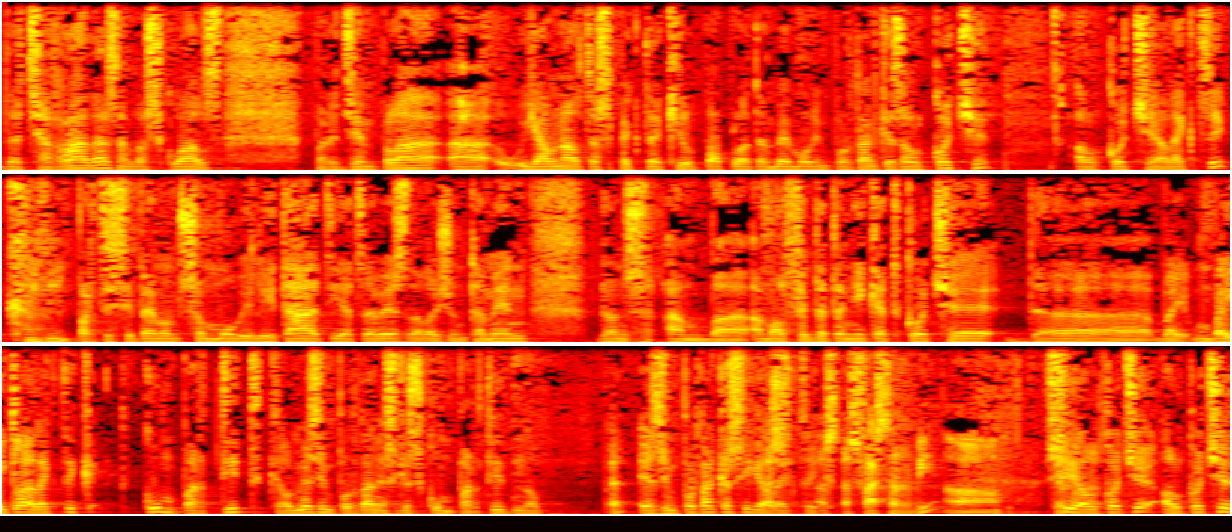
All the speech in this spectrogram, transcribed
de xerrades en les quals, per exemple, eh, hi ha un altre aspecte aquí al poble també molt important, que és el cotxe, el cotxe elèctric, uh -huh. participem en Som Mobilitat i a través de l'Ajuntament doncs, amb, amb el fet de tenir aquest cotxe de un vehicle elèctric compartit, que el més important és que és compartit, no Eh? és important que sigui elèctric. Es, es, es fa servir? O... Sí, el cotxe, el cotxe,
